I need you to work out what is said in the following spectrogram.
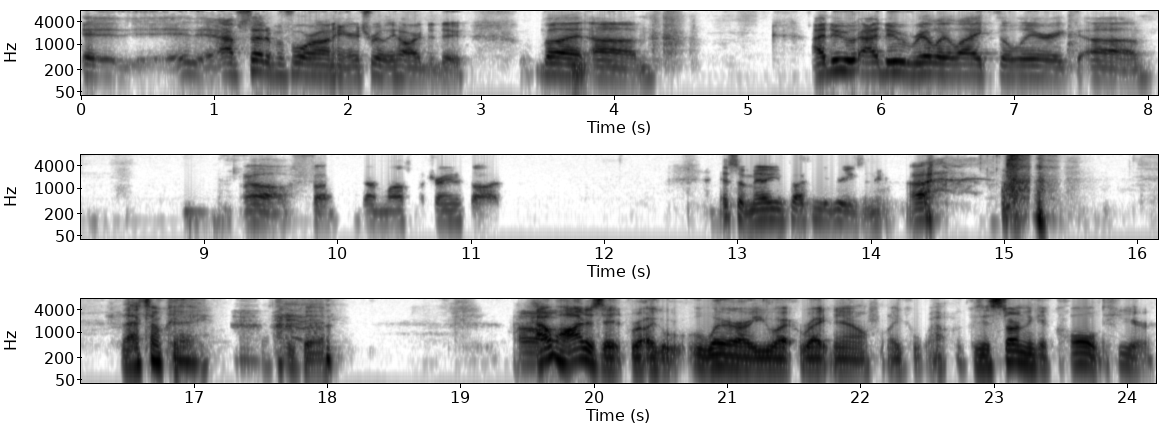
it, it, I've said it before on here. It's really hard to do, but um, I do I do really like the lyric. Uh, oh fuck! I lost my train of thought. It's a million fucking degrees in here. Uh, That's okay. That's okay. Uh, How hot is it? Like, where are you at right now? Like, because it's starting to get cold here.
